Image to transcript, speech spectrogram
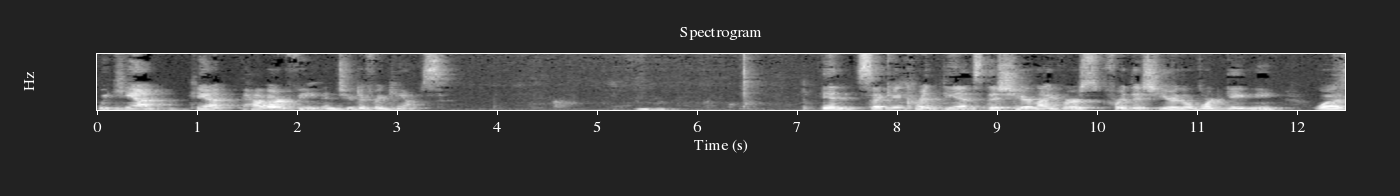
We can't can't have our feet in two different camps. In Second Corinthians, this year, my verse for this year the Lord gave me was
